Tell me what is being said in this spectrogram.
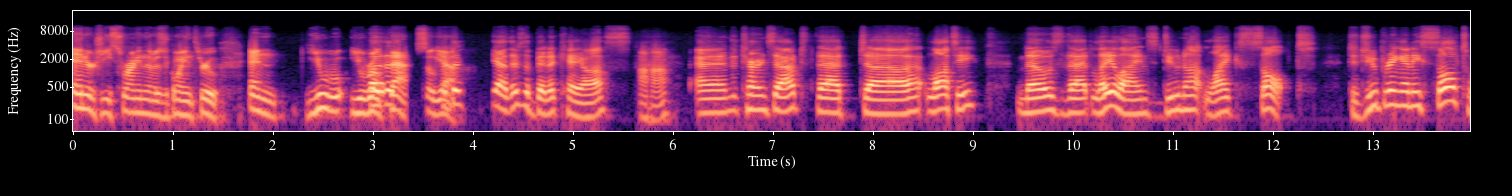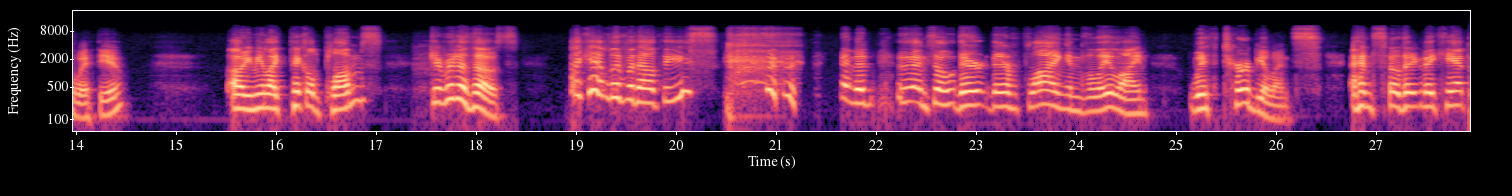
energy surrounding them as they're going through. And you you wrote that, so yeah, there- Yeah, there's a bit of chaos. uh huh. And it turns out that uh, Lottie knows that ley lines do not like salt. Did you bring any salt with you? Oh, you mean like pickled plums? Get rid of those. I can't live without these. and then and so they're they're flying in the ley line with turbulence. And so they they can't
